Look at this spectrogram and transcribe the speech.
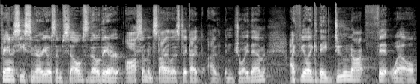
fantasy scenarios themselves. Though they are awesome and stylistic, I I enjoy them. I feel like they do not fit well,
